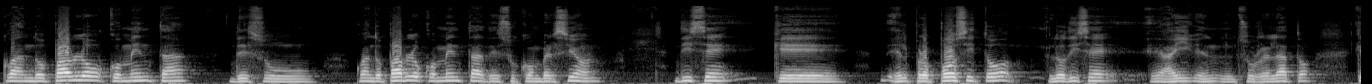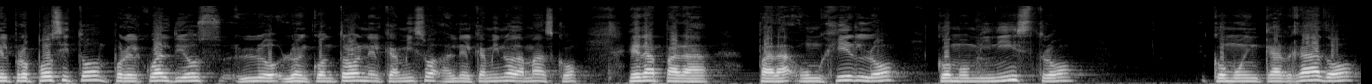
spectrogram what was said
cuando Pablo comenta de su cuando Pablo comenta de su conversión, dice que el propósito, lo dice eh, ahí en su relato, que el propósito por el cual Dios lo, encontró en el, camino, en el camino a Damasco era para ungirlo como ministro, como encargado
